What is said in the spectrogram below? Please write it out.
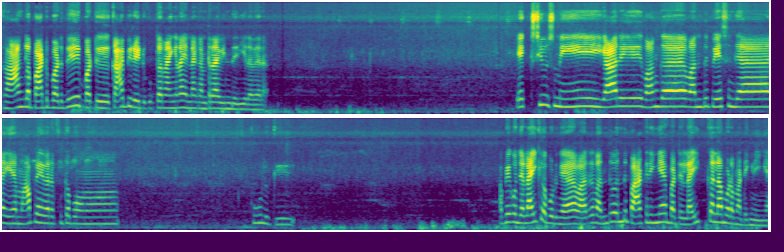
ராங்கில் பாட்டு பாடுது பட்டு காப்பி ரைட்டு கொடுத்துட்றாங்கன்னா என்ன கண்ட்ராவின்னு தெரியல வேறு. எக்ஸ்கியூஸ் மீ யாரு? வாங்க வந்து பேசுங்க. என் மாப்பிள்ளைய வேற கூட்ட போகணும். ஸ்கூலுக்கு. அப்படியே கொஞ்சம் லைக்கை போடுங்க. வர வந்து வந்து பார்க்குறீங்க பட் லைக் எல்லாம் போட மாட்டேங்கிறீங்க.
